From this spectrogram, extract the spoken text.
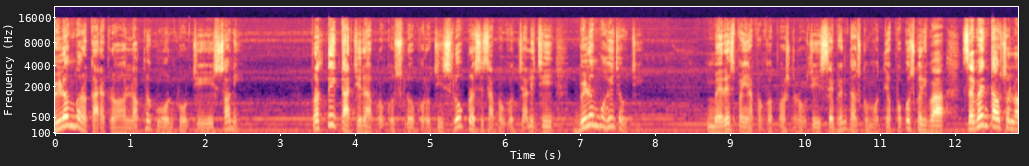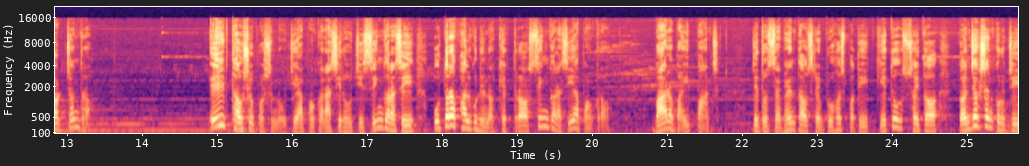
विलंबर कारग्रह लग्न को ओन कर शनि प्रत्येक कार्य आपको स्लो करुच आपको चली विलंब हो जाऊँगी ମ୍ୟାରେଜ୍ ପାଇଁ ଆପଣଙ୍କ ପ୍ରଶ୍ନ ରହୁଛି ସେଭେନ୍ଥ ହାଉସ୍କୁ ମଧ୍ୟ ଫୋକସ୍ କରିବା seventh house lord Chandra eight ହାଉସ୍ର ପ୍ରଶ୍ନ ରହୁଛି ଆପଣଙ୍କ ରାଶି ରହୁଛି ସିଂହ ରାଶି ଉତ୍ତର ଫାଲ୍ଗୁନି ନକ୍ଷତ୍ର ସିଂହ ରାଶି ଆପଣଙ୍କର ବାର ବାଇ ପାଞ୍ଚ ଯେହେତୁ ସେଭେନ୍ଥ ହାଉସ୍ରେ ବୃହସ୍ପତି କେତୁ ସହିତ କଞ୍ଜକ୍ସନ୍ କରୁଛି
